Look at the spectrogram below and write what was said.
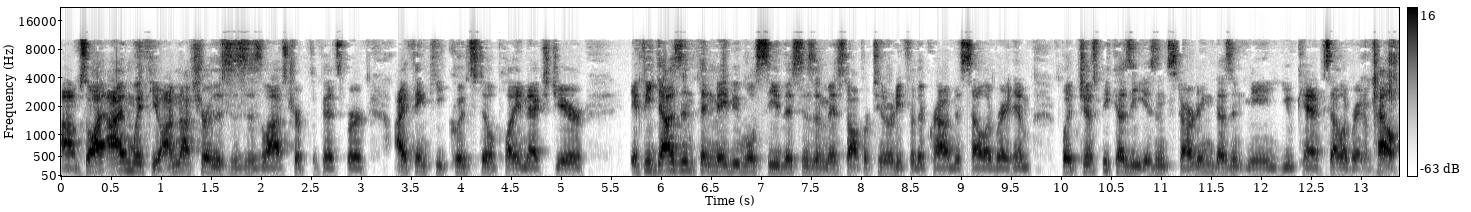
Um, so I, I'm with you. I'm not sure this is his last trip to Pittsburgh. I think he could still play next year. If he doesn't, then maybe we'll see this as a missed opportunity for the crowd to celebrate him. But just because he isn't starting doesn't mean you can't celebrate him. Hell,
